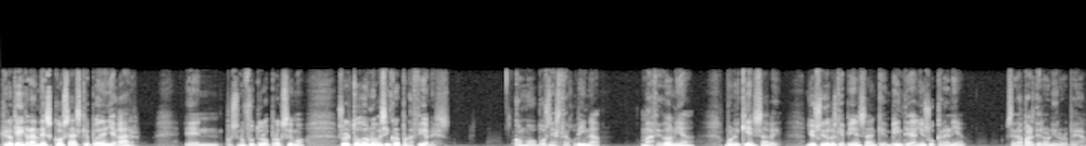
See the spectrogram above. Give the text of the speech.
Creo que hay grandes cosas que pueden llegar en, pues en un futuro próximo, sobre todo nuevas incorporaciones, como Bosnia-Herzegovina, Macedonia, bueno, y quién sabe, yo soy de los que piensan que en 20 años Ucrania será parte de la Unión Europea.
